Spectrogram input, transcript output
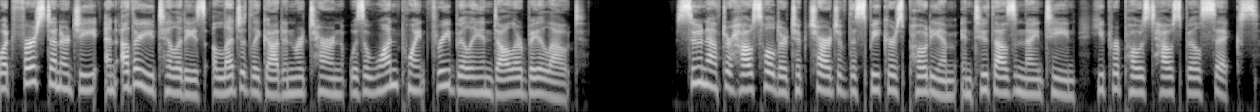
What First Energy and other utilities allegedly got in return was a $1.3 billion bailout. Soon after Householder took charge of the Speaker's podium in 2019, he proposed House Bill 6.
